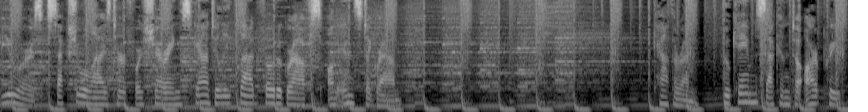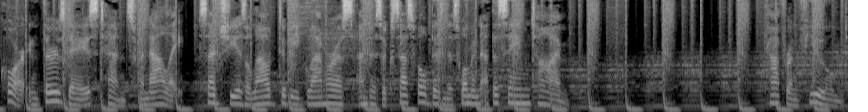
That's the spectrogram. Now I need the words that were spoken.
viewers sexualized her for sharing scantily clad photographs on Instagram. Kathryn, who came second to Harpreet Kaur in Thursday's tense finale, said she is allowed to be glamorous and a successful businesswoman at the same time. Kathryn fumed,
